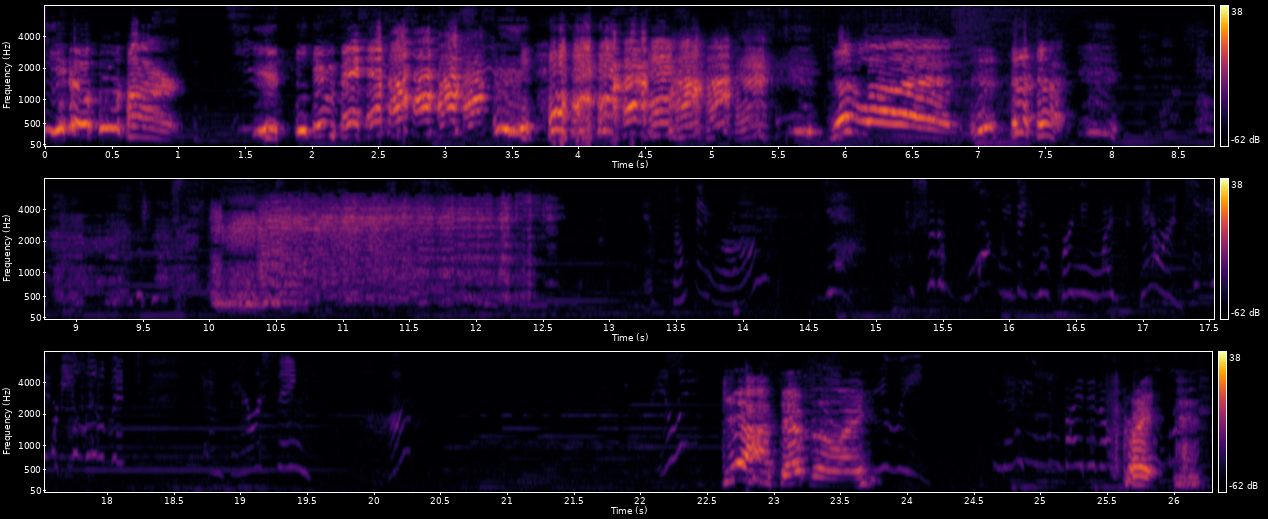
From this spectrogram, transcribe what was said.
who are training exercises. Okay, now, practice. I'll catch up with you guys in a minute. Sir, you really raised a great fly. you are. You may. Good one. Is something wrong? Yeah, you should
